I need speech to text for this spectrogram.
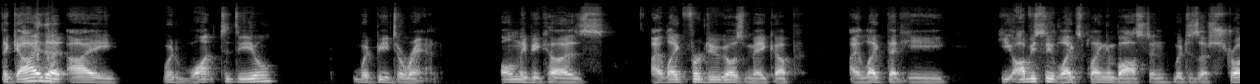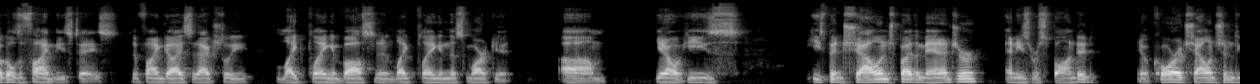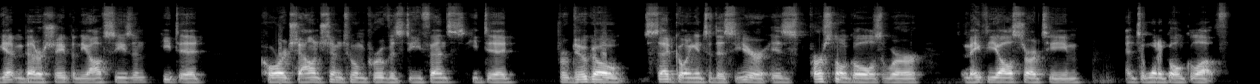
The guy that i would want to deal would be duran only because I like Verdugo's makeup. I like that he he obviously likes playing in Boston, which is a struggle to find these days. To find guys that actually like playing in Boston and like playing in this market. Um, you know, he's he's been challenged by the manager and he's responded. You know, Cora challenged him to get in better shape in the offseason. He did. Cora challenged him to improve his defense. He did. Verdugo said going into this year, his personal goals were to make the All Star team and to win a gold glove.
